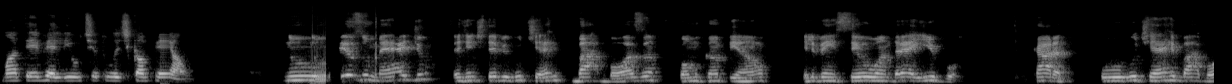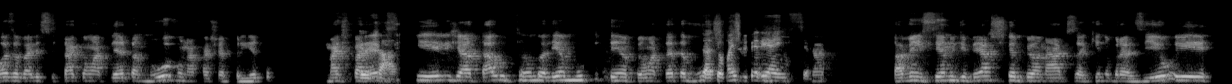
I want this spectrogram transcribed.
manteve ali o título de campeão. No peso médio, a gente teve o Gutierrez Barbosa como campeão. Ele venceu o André Igor. Cara, o Gutierrez Barbosa, vale citar que é um atleta novo na faixa preta, mas parece Exato. que ele já está lutando ali há muito tempo. É um atleta muito. Já tem uma experiência. Está vencendo diversos campeonatos aqui no Brasil e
